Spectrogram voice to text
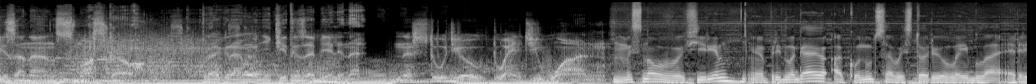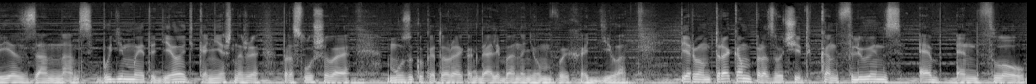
Резонанс Москва. Программа Никиты Забелина на Studio 21. Мы снова в эфире. Э, предлагаю окунуться в историю лейбла «Резонанс». Будем мы это делать, конечно же, прослушивая музыку, которая когда-либо на нем выходила. Первым треком прозвучит «Confluence Ebb and Flow»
